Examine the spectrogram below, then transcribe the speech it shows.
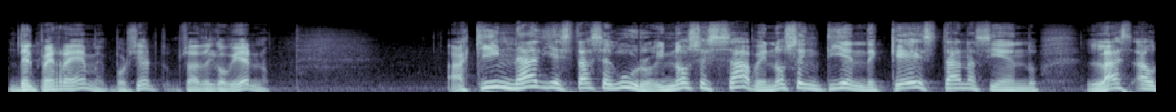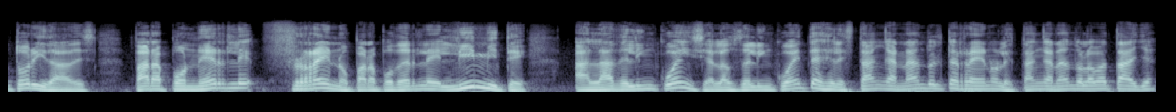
del PRM, por cierto, o sea, del gobierno. Aquí nadie está seguro y no se sabe, no se entiende qué están haciendo las autoridades para ponerle freno, para ponerle límite a la delincuencia. Los delincuentes le están ganando el terreno, le están ganando la batalla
